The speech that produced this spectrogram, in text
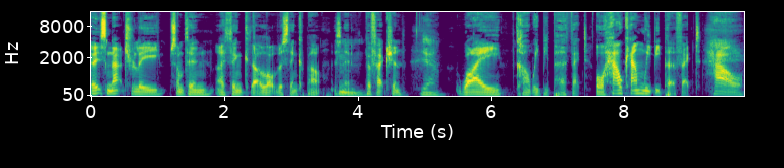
It's naturally something I think that a lot of us think about, isn't Mm. it? Perfection. Yeah. Why can't we be perfect, or how can we be perfect, How?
